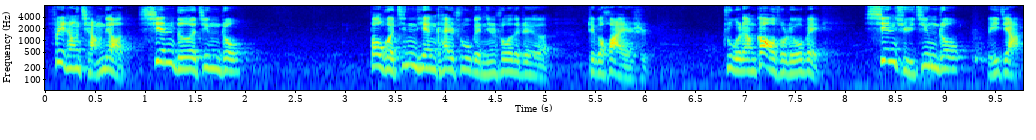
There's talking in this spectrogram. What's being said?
非常强调的，先得荆州。包括今天开书给您说的这个。这个话也是，诸葛亮告诉刘备，先取荆州为家，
